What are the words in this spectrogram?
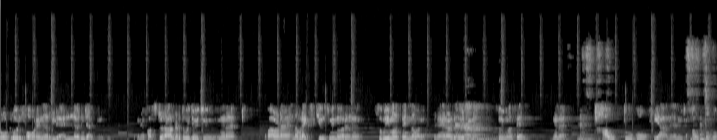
റോട്ടിൽ ഒരു ഫോറിനർ ഇല്ല? എല്ലാവരും ജാപ്പനീസ് പിന്നെ ഫസ്റ്റ് ഒരാളുടെ അടുത്ത് പോയി ചോദിച്ചു ഇങ്ങനെ അപ്പൊ അവിടെ നമ്മൾ എക്സ്ക്യൂസ് മീ എന്ന് പറയുന്നത് സുമി മസേൻ എന്ന് പറയാം. ഞാൻ അവിടെ ചോദിച്ചു സുമി മസേൻ ഇങ്ങനെ ഹൗ ടു ഗോ ഹിയ എന്ന് ഞാൻ ചോദിച്ചു. ഹൗ ടു ഗോ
